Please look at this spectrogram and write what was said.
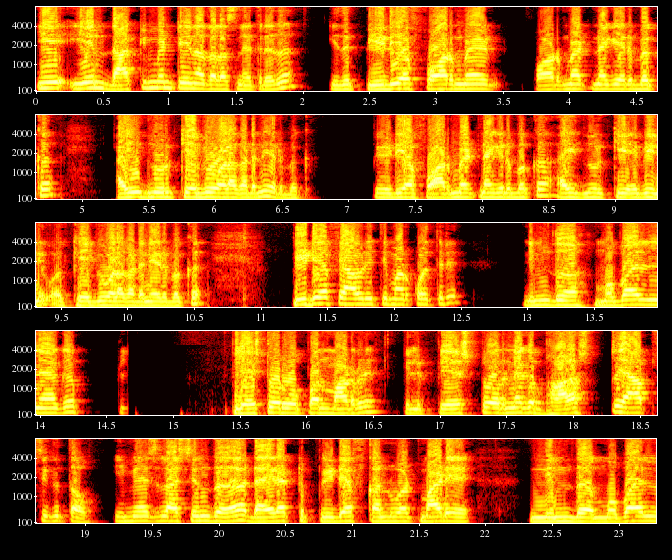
ಈ, ಏನ್ ಡಾಕ್ಯುಮೆಂಟ್ ಏನದಲ್ಲ ಸ್ನೇಹಿತರೆ ಇದು? ಇದು P D F format format ನಾಗ ಇರ್ಬೇಕು. ಐದ್ನೂರು ಕೆ ಬಿ ಒಳಗಡೆನೆ ಇರ್ಬೇಕು. ಪಿ ಡಿ ಎಫ್ ಫಾರ್ಮ್ಯಾಟ್ ನಾಗ ಇರ್ಬೇಕು. ಐದ್ನೂರು ಕೆ ಬಿ ಕೆ ಬಿ ಒಳಗಡೆನೆ ಇರ್ಬೇಕು. ಪಿ ಡಿ ಎಫ್ ಯಾವ ರೀತಿ ಮಾಡ್ಕೊಳ್ತೀರಿ? ನಿಮ್ದು ಮೊಬೈಲ್ನ್ಯಾಗ ಪ್ಲೇ ಸ್ಟೋರ್ ಓಪನ್ ಮಾಡ್ರಿ. ಇಲ್ಲಿ ಪ್ಲೇ ಭಾಳಷ್ಟು ಆಪ್ ಸಿಗುತ್ತಾವ. ಇಮೇಜ್ ಲಾಸಿಂದ direct P D F convert ಮಾಡಿ ನಿಮ್ದು ಮೊಬೈಲ್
